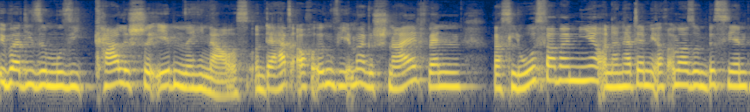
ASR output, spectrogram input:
Über diese musikalische Ebene hinaus. Und der hat auch irgendwie immer geschnallt, wenn was los war bei mir. Und dann hat er mir auch immer so ein bisschen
